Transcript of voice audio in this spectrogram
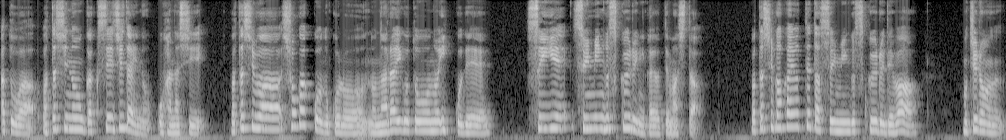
あとは、私の学生時代のお話。私は小学校の頃の習い事の一個で、水泳、スイミングスクールに通ってました。私が通ってたスイミングスクールでは、もちろん、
